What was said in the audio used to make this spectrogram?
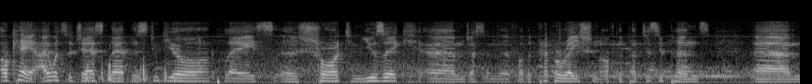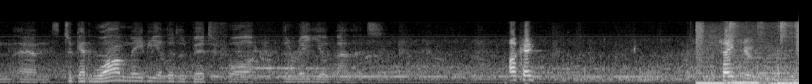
Okay, I would suggest that the studio plays uh, short music um, just the, for the preparation of the participants um, and to get warm maybe a little bit for the radio ballet. Okay. Thank you.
